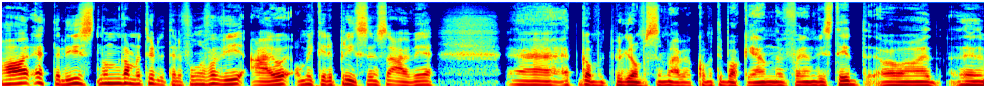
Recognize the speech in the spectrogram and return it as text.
har etterlyst noen gamle tulletelefoner, for vi er jo, om ikke repriser, så er vi eh, et gammelt program som er kommet tilbake igjen for en viss tid. Og eh,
